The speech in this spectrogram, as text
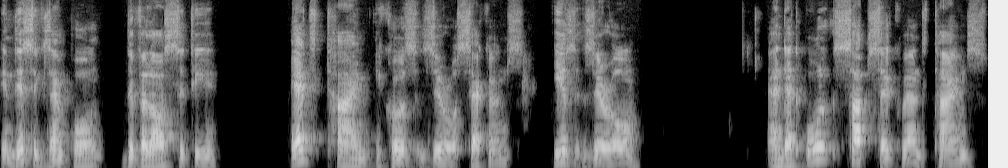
In this example, the velocity at time equals zero seconds is zero and at all subsequent times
